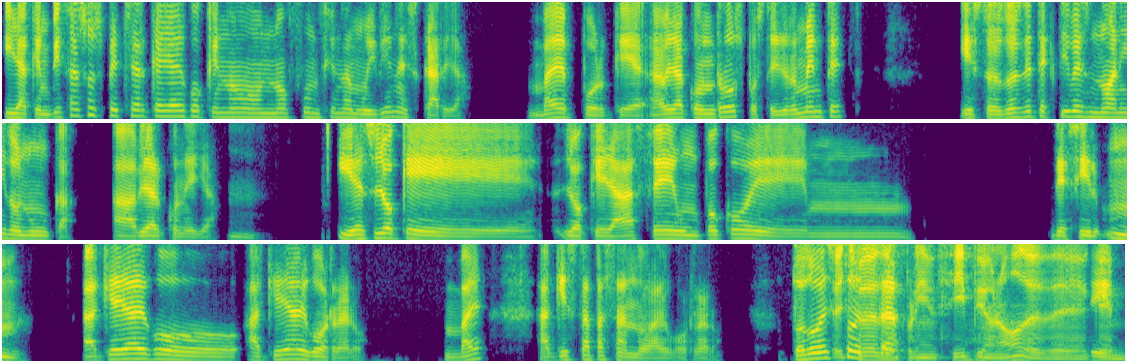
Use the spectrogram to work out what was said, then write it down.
y la que empieza a sospechar que hay algo que no, no funciona muy bien es Carga, ¿vale? Porque habla con Rose posteriormente y estos dos detectives no han ido nunca a hablar con ella. Mm. Y es lo que, lo que hace un poco em, decir, mm, aquí, hay algo, aquí hay algo raro, ¿vale? Aquí está pasando algo raro. Todo esto de hecho, desde el principio, ¿no? Desde que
